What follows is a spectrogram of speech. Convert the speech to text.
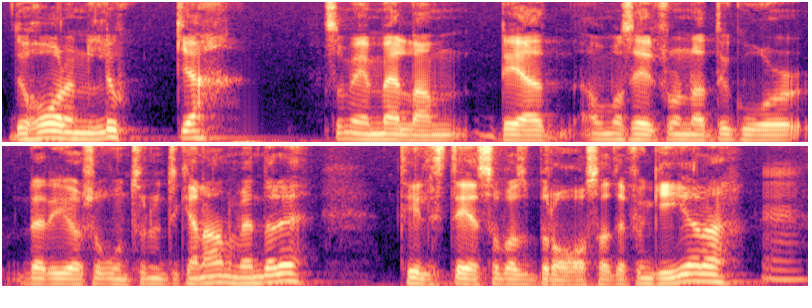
du har en lucka som är mellan det, om man säger från att du går där det gör så ont så du inte kan använda det tills det är så pass bra så att det fungerar. Mm.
